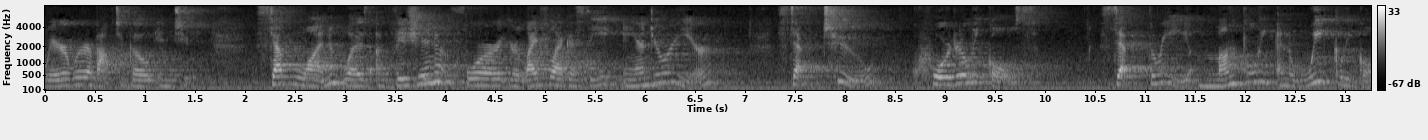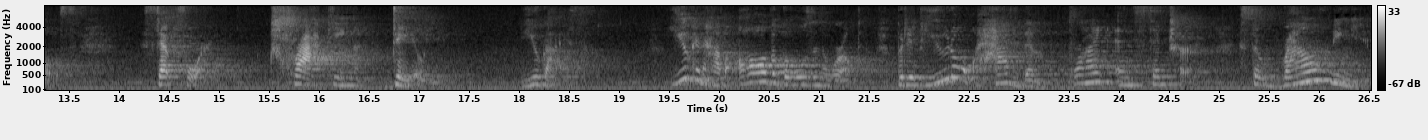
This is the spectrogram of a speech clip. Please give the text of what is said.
where we're about to go into. Step one was a vision for your life legacy and your year. Step two, quarterly goals. Step three, monthly and weekly goals. Step four, tracking daily. You guys, you can have all the goals in the world, but if you don't have them front and center, surrounding you,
